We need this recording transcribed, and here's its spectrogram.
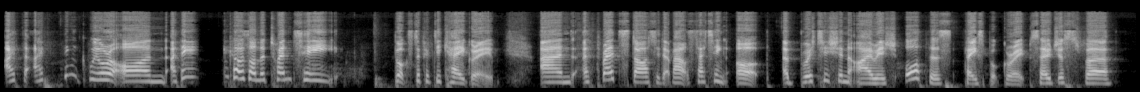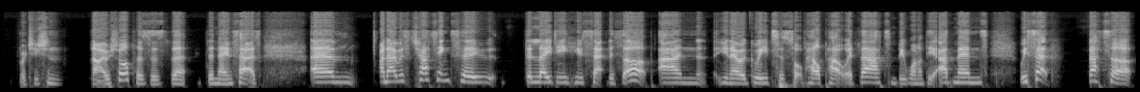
I, th- I think we were on. I think I was on the twenty books to 50k group and a thread started about setting up a british and irish authors facebook group so just for british and irish authors as the, the name says um, and i was chatting to the lady who set this up and, you know, agreed to sort of help out with that and be one of the admins. We set that up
